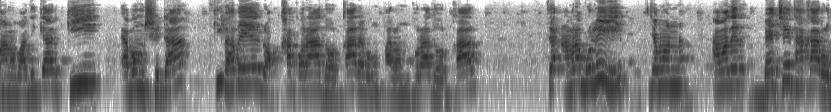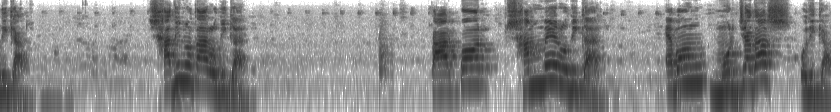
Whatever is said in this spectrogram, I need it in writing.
মানবাধিকার কি এবং সেটা কীভাবে রক্ষা করা দরকার এবং পালন করা দরকার। তো আমরা বলি, যেমন আমাদের বেঁচে থাকার অধিকার, স্বাধীনতার অধিকার। তারপর সাম্যের অধিকার এবং মর্যাদাস অধিকার।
